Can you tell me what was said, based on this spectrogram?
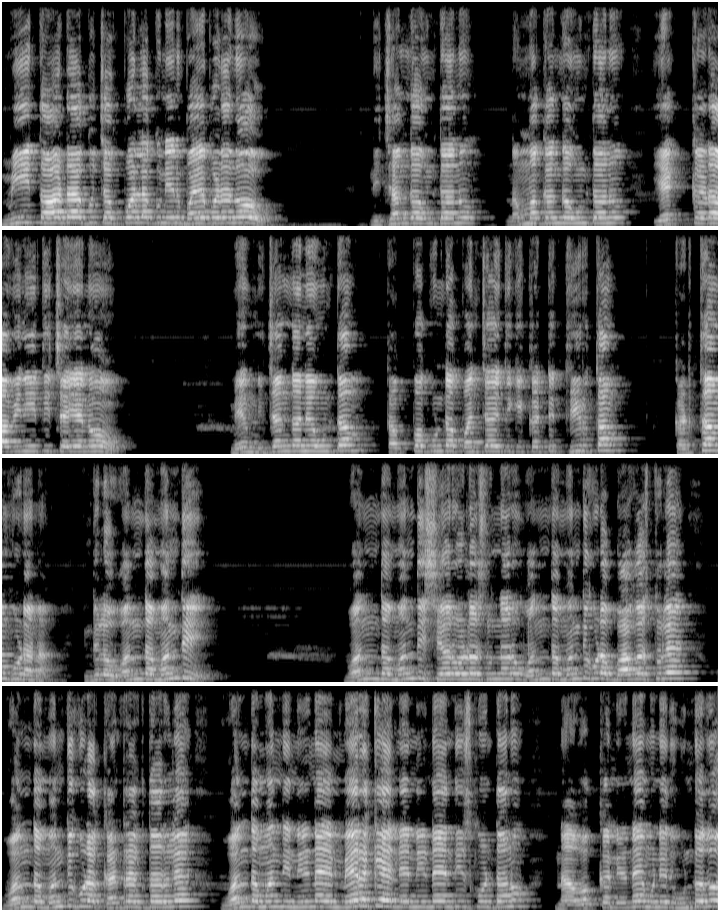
మీ తాటాకు చప్పళ్ళకు నేను భయపడను. నిజంగా ఉంటాను నమ్మకంగా ఉంటాను ఎక్కడ అవినీతి చేయను. మేము నిజంగానే ఉంటాం తప్పకుండా పంచాయతీకి కట్టి తీరుతాం. కడతాం కూడానా? ఇందులో వంద మంది వంద మంది షేర్ హోల్డర్స్ ఉన్నారు వంద మంది కూడా భాగస్తులే వంద మంది కూడా కాంట్రాక్ట్దారులే వంద మంది నిర్ణయం మేరకే నేను నిర్ణయం తీసుకుంటాను. నా ఒక్క నిర్ణయం అనేది ఉండదు.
